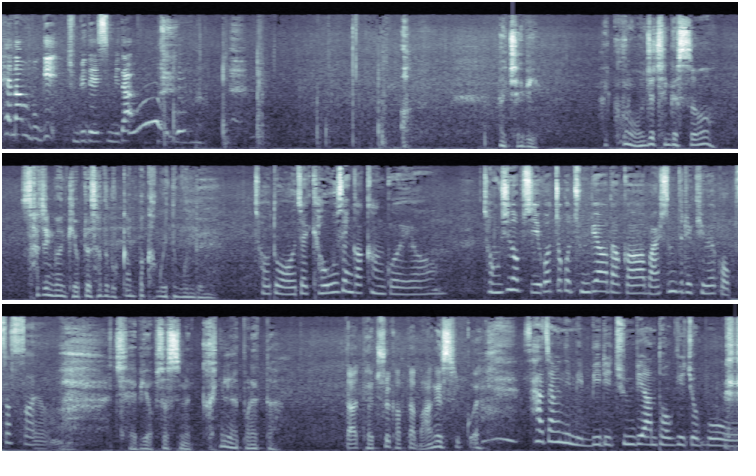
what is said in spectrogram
해남복이 준비되어 있습니다. 아, 제비. 아, 그건 언제 챙겼어? 사진관 기업 때 사두고 깜빡하고 있던 건데. 저도 어제 겨우 생각한 거예요. 정신없이 이것저것 준비하다가 말씀드릴 기회가 없었어요. 아, 제비 없었으면 큰일 날 뻔했다. 나 대출 갚다 망했을 거야. 사장님이 미리 준비한 덕이죠, 뭐.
